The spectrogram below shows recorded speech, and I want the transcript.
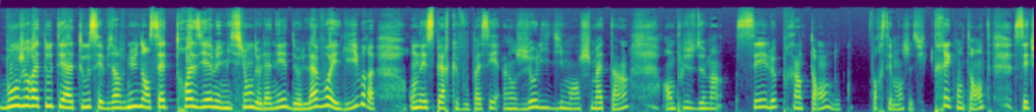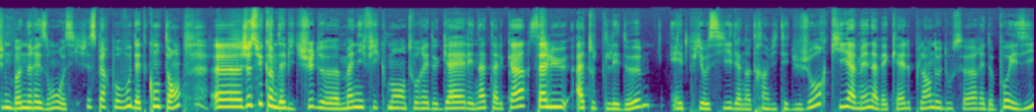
Bonjour à toutes et à tous et bienvenue dans cette troisième émission de l'année de La Voix est libre. On espère que vous passez un joli dimanche matin. En plus, demain, c'est le printemps, donc Forcément, je suis très contente. C'est une bonne raison aussi, j'espère pour vous, d'être content. Euh, je suis comme d'habitude euh, magnifiquement entourée de Gaëlle et Natalka. Salut à toutes les deux. Et puis aussi, il y a notre invitée du jour qui amène avec elle plein de douceur et de poésie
